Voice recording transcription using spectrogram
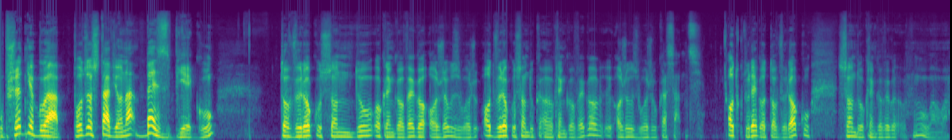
uprzednio była pozostawiona bez biegu, to wyroku sądu okręgowego orzeł złożył, od wyroku sądu okręgowego orzeł złożył kasancję. Od którego to wyroku sądu okręgowego. Uła.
